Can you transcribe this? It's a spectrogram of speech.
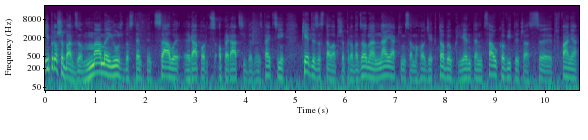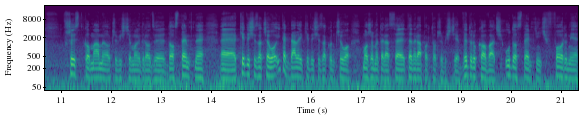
I proszę bardzo, mamy już dostępny cały raport z operacji dezynfekcji, kiedy została przeprowadzona, na jakim samochodzie, kto był klientem, całkowity czas e, trwania. Wszystko mamy oczywiście, moi drodzy, dostępne, e, kiedy się zaczęło i tak dalej, kiedy się zakończyło. Możemy teraz e, ten raport oczywiście wydrukować, udostępnić w formie,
